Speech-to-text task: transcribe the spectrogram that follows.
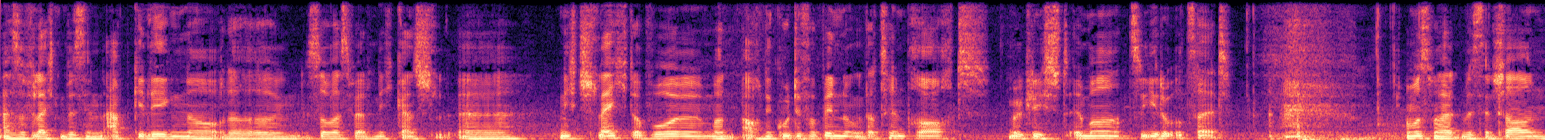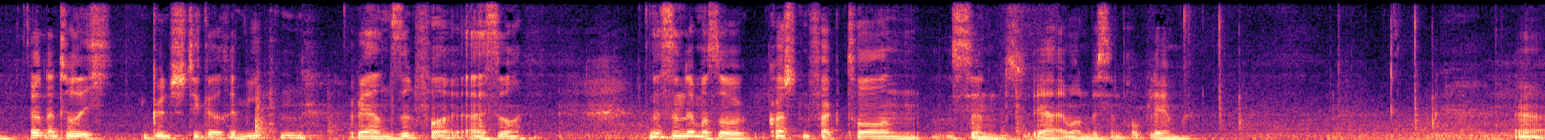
Also vielleicht ein bisschen abgelegener oder sowas wäre nicht ganz äh, nicht schlecht, obwohl man auch eine gute Verbindung dorthin braucht, möglichst immer zu jeder Uhrzeit. muss man halt ein bisschen schauen. Und natürlich günstigere Mieten wären sinnvoll. Also das sind immer so Kostenfaktoren, sind ja immer ein bisschen ein Problem. Ja.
